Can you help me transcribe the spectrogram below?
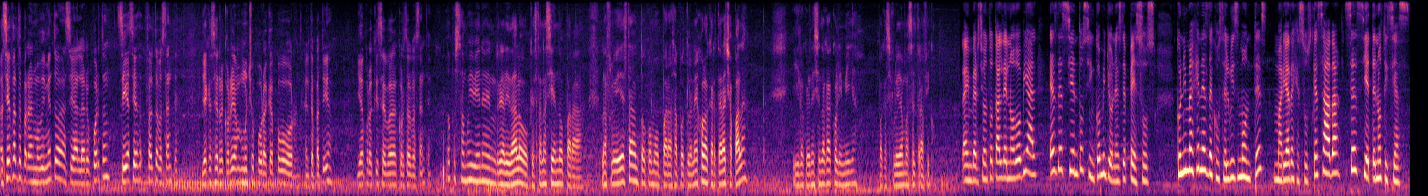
¿Hacía falta para el movimiento hacia el aeropuerto? Sí, hacía falta bastante, ya que se recorría mucho por acá por el Tapatío ya por aquí se va a cortar bastante. No, pues está muy bien en realidad lo que están haciendo para la fluidez tanto como para Zapotlanejo, la carretera Chapala y lo que viene siendo acá Colimilla, para que se fluya más el tráfico. La inversión total del nodo vial es de 105 millones de pesos. Con imágenes de José Luis Montes, María de Jesús Quesada, C7 Noticias.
